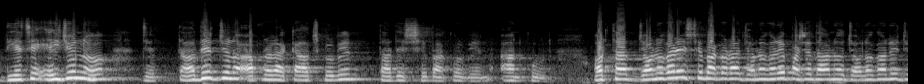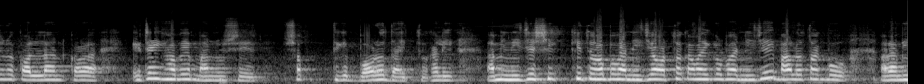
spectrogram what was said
দিয়েছে এই জন্য যে তাদের জন্য আপনারা কাজ করবেন, তাদের সেবা করবেন আনকুড অর্থাৎ জনগণের সেবা করা, জনগণের পাশে দাঁড়ানো, জনগণের জন্য কল্যাণ করা, এটাই হবে মানুষের সব থেকে বড় দায়িত্ব। খালি আমি নিজে শিক্ষিত হব বা নিজে অর্থ কামাই করব আর নিজেই ভালো থাকব আর আমি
